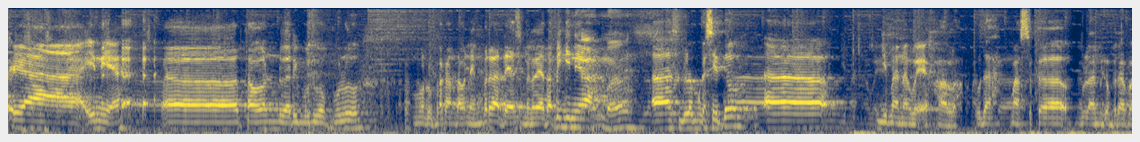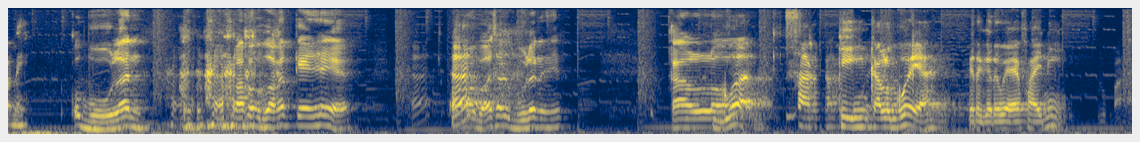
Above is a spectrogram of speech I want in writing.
ya, ini ya. eh, tahun 2020 merupakan tahun yang berat ya sebenarnya. Tapi gini lah. Emang. eh, sebelum ke situ eh, gimana WFH lo? Udah masuk ke bulan keberapa nih? Kok bulan? Lama banget kayaknya ya. Lama Hah? banget sampai bulan ini. Kalau Gua saking kalau gue ya gara-gara WFH ini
